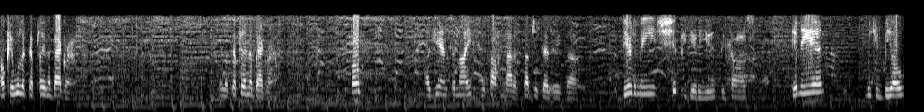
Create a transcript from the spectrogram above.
Okay, we'll let that play in the background. We'll let that play in the background. Folks, again, tonight we're talking about a subject that is uh, dear to me, should be dear to you, because in the end, we can build.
